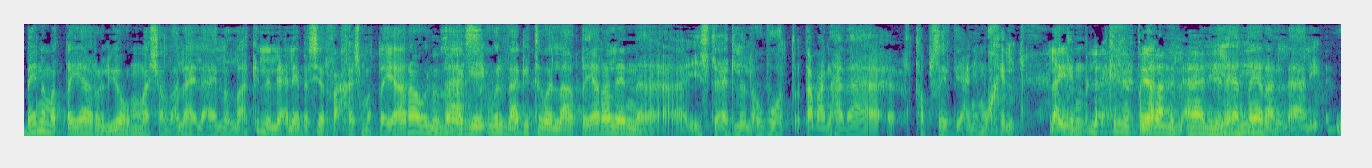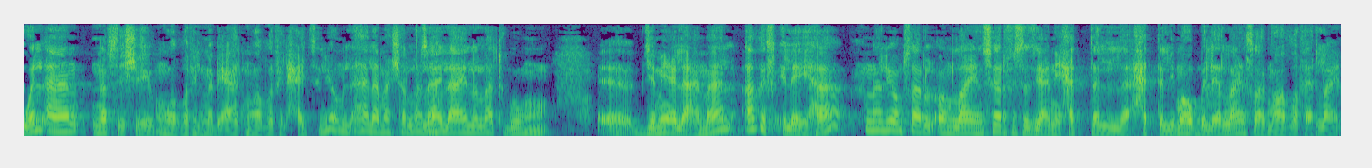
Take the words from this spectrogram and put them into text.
بينما الطيار اليوم ما شاء الله لا إله إلا الله كل اللي عليه بس يرفع خشم الطيارة والباقي والباقي تولى الطيارة لين يستعد للهبوط. طبعا هذا تبسيط يعني مخل لكن لكن الطيران الآلي لا يعني. الطيران الآلي. والآن نفس الشيء موظف المبيعات موظف الحجز اليوم الآلة ما شاء الله لا إله إلا الله تقوم آه، بجميع الأعمال أضف إليها أن اليوم صار ال online services يعني حتى حتى اللي ما هو بال airline صار موظف airline.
